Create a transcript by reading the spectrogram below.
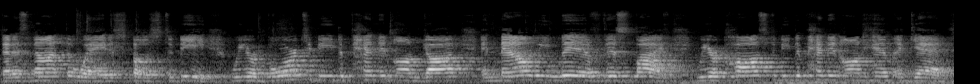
That is not the way it is supposed to be. We are born to be dependent on God, and now we live this life. We are caused to be dependent on Him again.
